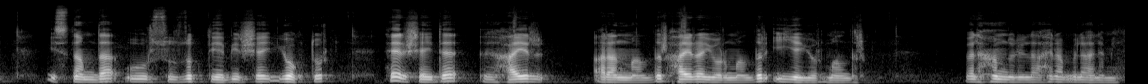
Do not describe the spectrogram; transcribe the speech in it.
İslam'da uğursuzluk diye bir şey yoktur. Her şeyde e, hayır aranmalıdır, hayra yormalıdır, iyiye yormalıdır. Velhamdülillahi Rabbil Alemin.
